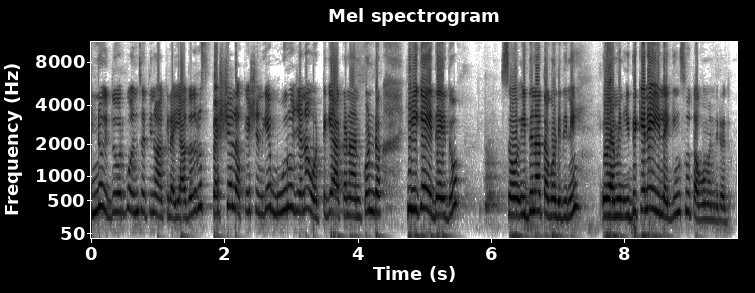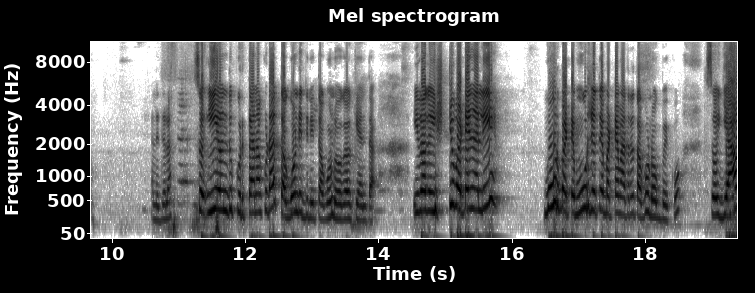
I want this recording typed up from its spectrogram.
ಇನ್ನೂ ಇದುವರೆಗೂ ಒಂದ್ಸತಿನೂ ಹಾಕಿಲ್ಲ. ಯಾವ್ದಾದ್ರು ಸ್ಪೆಷಲ್ ಒಕೇಶನ್ಗೆ ಮೂರು ಜನ ಒಟ್ಟಿಗೆ ಹಾಕೋಣ ಅನ್ಕೊಂಡು ಹೀಗೆ ಇದೆ ಇದು. ಸೊ ಇದನ್ನ ತಗೊಂಡಿದ್ದೀನಿ. ಐ ಮೀನ್ ಇದಕ್ಕೇನೆ ಈ ಲೆಗ್ಗಿಂಗ್ಸು ತಗೊಂಬಂದಿರೋದು. ಅಲ್ಲಿದಲ್ಲ. ಸೊ ಈ ಒಂದು ಕುರ್ತಾನ ಕೂಡ ತಗೊಂಡಿದ್ದೀನಿ, ತಗೊಂಡು ಹೋಗೋಕೆ ಅಂತ. ಇವಾಗ ಇಷ್ಟು ಬಟ್ಟೆನಲ್ಲಿ ಮೂರ್ ಬಟ್ಟೆ ಮೂರ್ ಜೊತೆ ಬಟ್ಟೆ ಮಾತ್ರ ತಗೊಂಡ್ ಹೋಗ್ಬೇಕು. ಸೊ ಯಾವ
